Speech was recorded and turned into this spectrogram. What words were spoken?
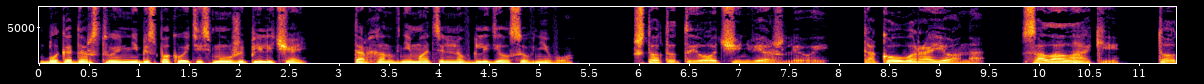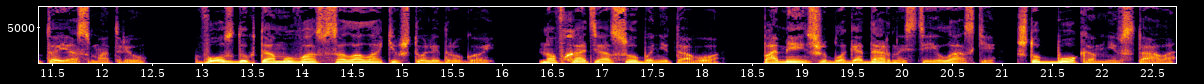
«Благодарствую, не беспокойтесь, мы уже пили чай». Тархан внимательно вгляделся в него. «Что-то ты очень вежливый. Какого района? Салалаки? То-то я смотрю. Воздух там у вас в Салалаке, что ли, другой? Но в хате особо не того. Поменьше благодарности и ласки, чтоб боком не встала.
